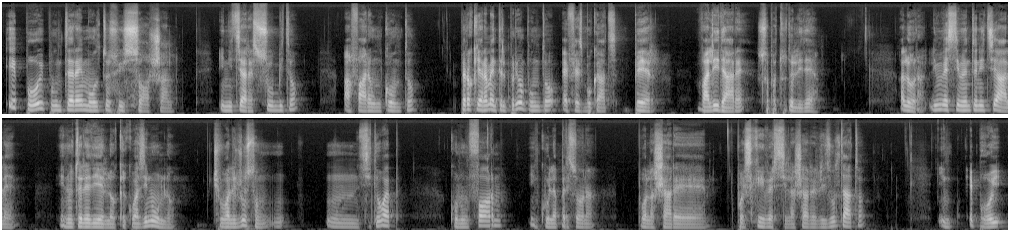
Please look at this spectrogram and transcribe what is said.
E poi punterei molto sui social, iniziare subito a fare un conto. Però chiaramente il primo punto è Facebook Ads per validare soprattutto l'idea. Allora, l'investimento iniziale, inutile dirlo, che è quasi nullo. Ci vuole giusto un, un sito web con un form in cui la persona può lasciare, può iscriversi, lasciare il risultato in, e poi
